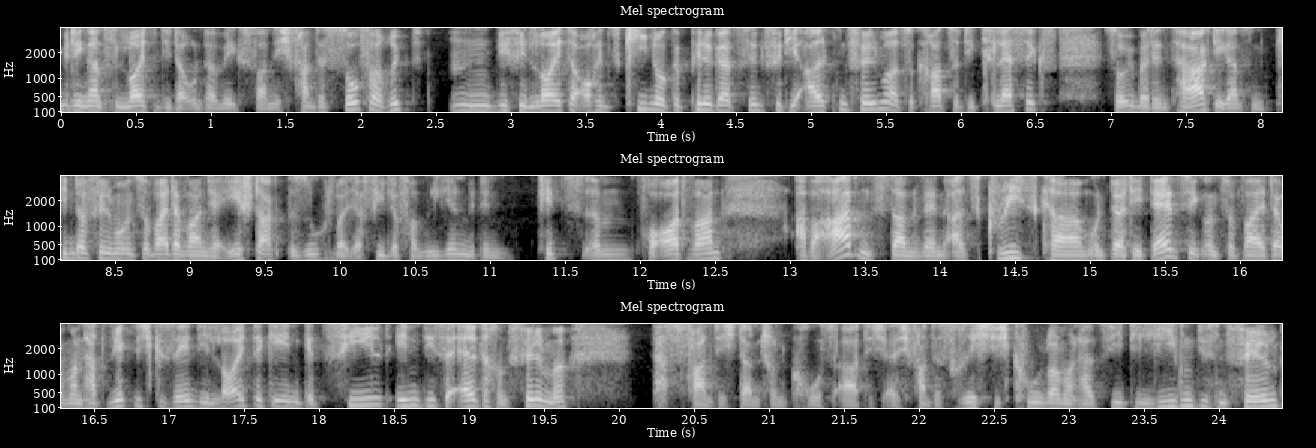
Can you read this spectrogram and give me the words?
mit den ganzen Leuten, die da unterwegs waren. Ich fand es so verrückt, hm, wie viele Leute auch ins Kino gepilgert sind für die alten Filme, also gerade so die Classics, so über den Tag. Die ganzen Kinderfilme und so weiter waren ja eh stark besucht, weil ja viele Familien mit den Kids ähm, vor Ort waren. Aber abends dann, wenn als Grease kam und Dirty Dancing und so weiter, und man hat wirklich gesehen, die Leute gehen gezielt in diese älteren Filme, das fand ich dann schon großartig. Also ich fand es richtig cool, weil man halt sieht, die lieben diesen Film.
